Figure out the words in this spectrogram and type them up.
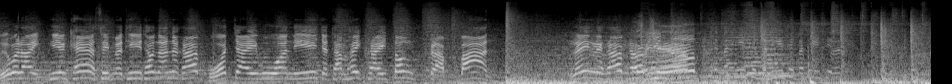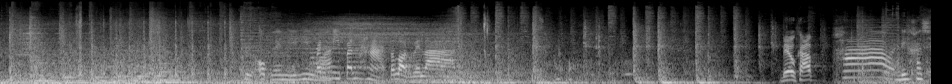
รือเวลาอีกเพียงแค่ 10 นาทีเท่านั้นนะครับ หัวใจวัวนี้จะทำให้ใครต้องกลับบ้าน เร่งเลยครับครับเชฟ สิบนาทีสิบนาทีสิบนาทีสิบนาทีถึงอบในนี้ดีมันวะมีปัญหาตลอดเวลา เบลครับ ค่ะสวัสดีค่ะเช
